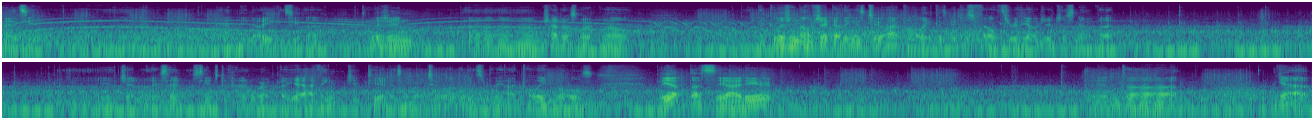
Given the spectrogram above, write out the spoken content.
fancy. Um, and you know, you can see the Collision, um, shadows work well. The collision object I think is too high poly because we just fell through the object just now, but generally seems to kind of work. But yeah, I think GTA doesn't work too well with these really high poly models. But yep, that's the idea. And uh, yeah,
